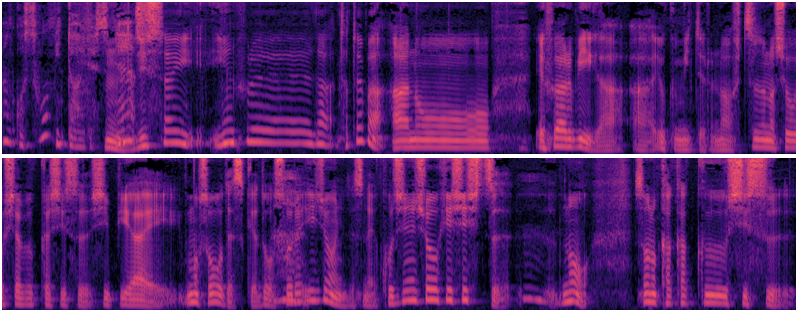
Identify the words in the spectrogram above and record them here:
なんかそうみたいですね。うん、実際インフレが例えばあの FRB がよく見てるのは普通の消費者物価指数 CPI もそうですけど、それ以上にですね個人消費支出のその価格指数、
